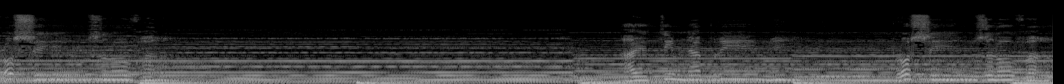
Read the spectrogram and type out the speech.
prosím znova. Aj ty mňa príjmi, prosím znova.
